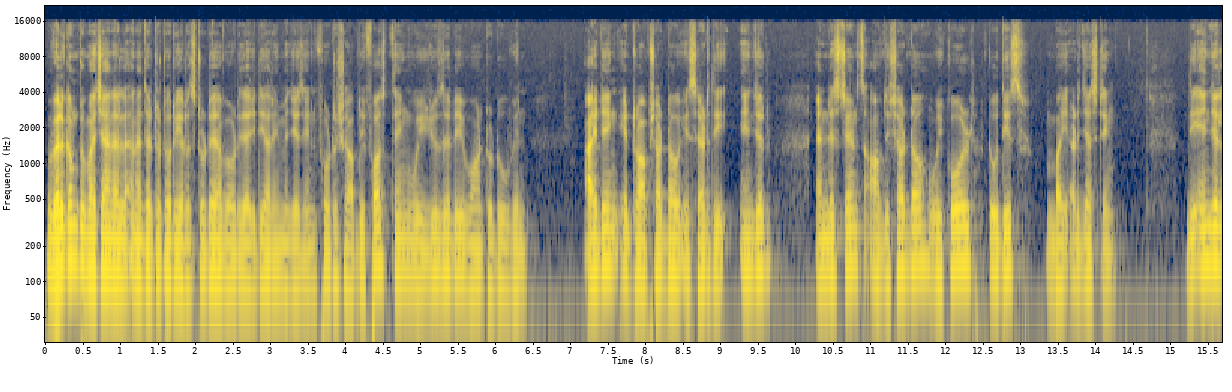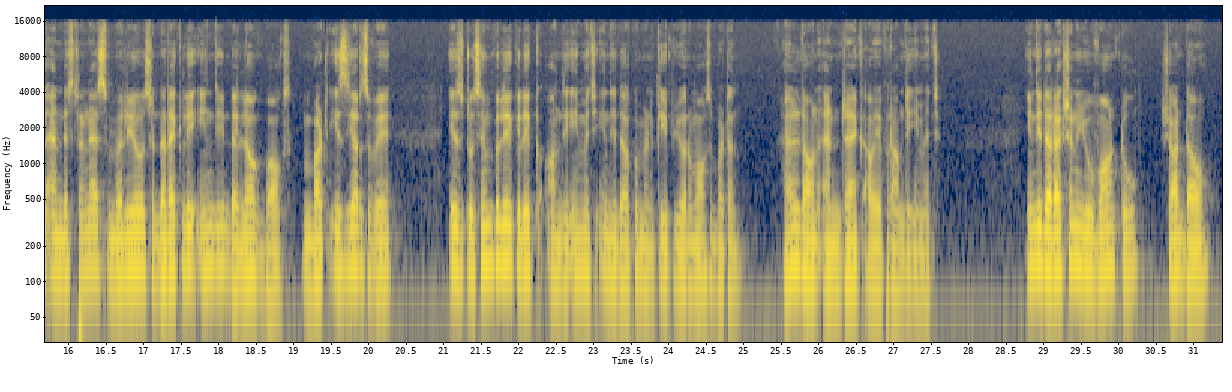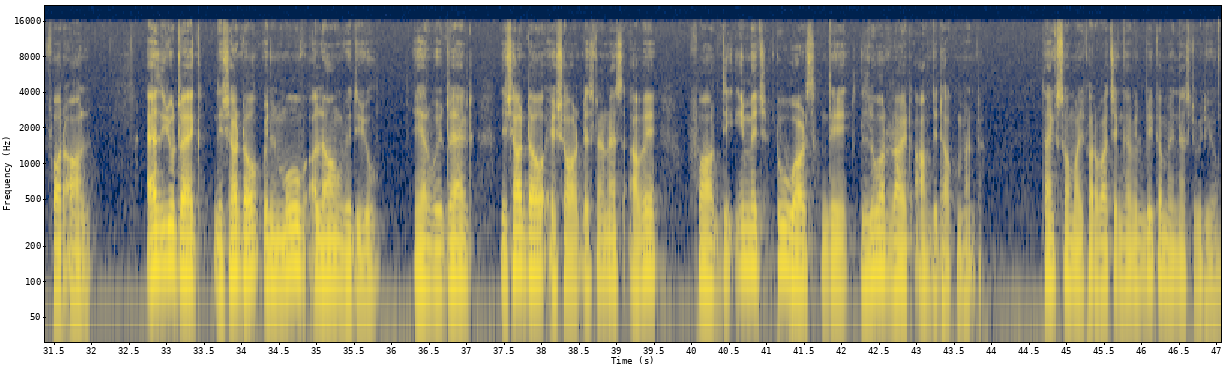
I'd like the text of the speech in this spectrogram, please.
Welcome to my channel another tutorials today about the HDR images in Photoshop. The first thing we usually want to do when hiding a drop shadow is set the angle and distance of the shadow. We called to this by adjusting the angle and distance values directly in the dialog box but easier way is to simply click on the image in the document keep your mouse button held down and drag away from the image in the direction you want to shadow for all. As you drag, the shadow will move along with you. Here we dragged the shadow a short distance away for the image towards the lower right of the document. Thanks so much for watching. I will be coming next video.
